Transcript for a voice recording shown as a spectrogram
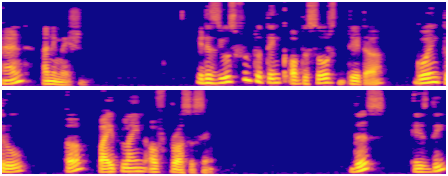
and animation. It is useful to think of the source data going through a pipeline of processing. This is the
